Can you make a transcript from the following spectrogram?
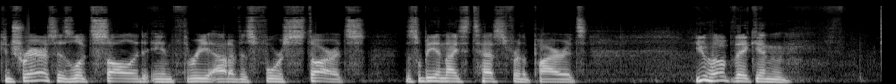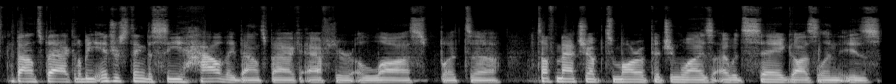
Contreras has looked solid in three out of his four starts. This will be a nice test for the Pirates. You hope they can bounce back. It'll be interesting to see how they bounce back after a loss, but uh, tough matchup tomorrow pitching wise. I would say Gonsolin is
